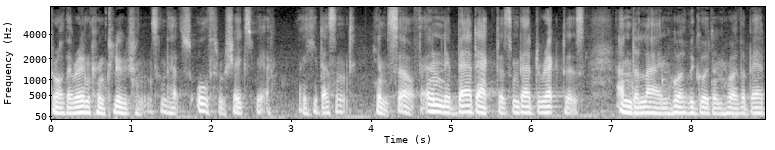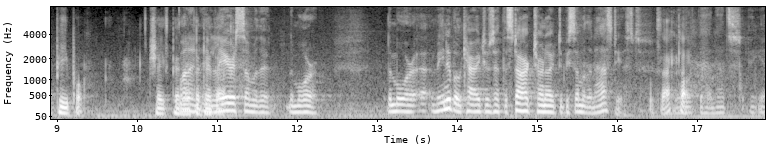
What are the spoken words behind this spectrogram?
draw their own conclusions. And that's all through Shakespeare. He doesn't himself. Only bad actors and bad directors underline who are the good and who are the bad people. Shakespeare well, never and, did and layers some of the, the more the more amenable characters at the start turn out to be some of the nastiest. Exactly. And that's yeah.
